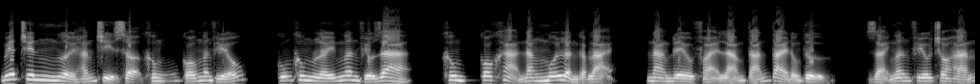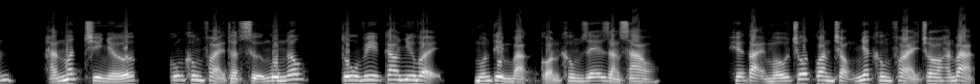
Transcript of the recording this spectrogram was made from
biết trên người hắn chỉ sợ không có ngân phiếu, cũng không lấy ngân phiếu ra, không có khả năng mỗi lần gặp lại, nàng đều phải làm tán tài đồng tử, giải ngân phiếu cho hắn, hắn mất chi nhớ, cũng không phải thật sự ngu ngốc, tu vi cao như vậy, muốn tìm bạc còn không dễ dàng sao. Hiện tại mấu chốt quan trọng nhất không phải cho hắn bạc,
